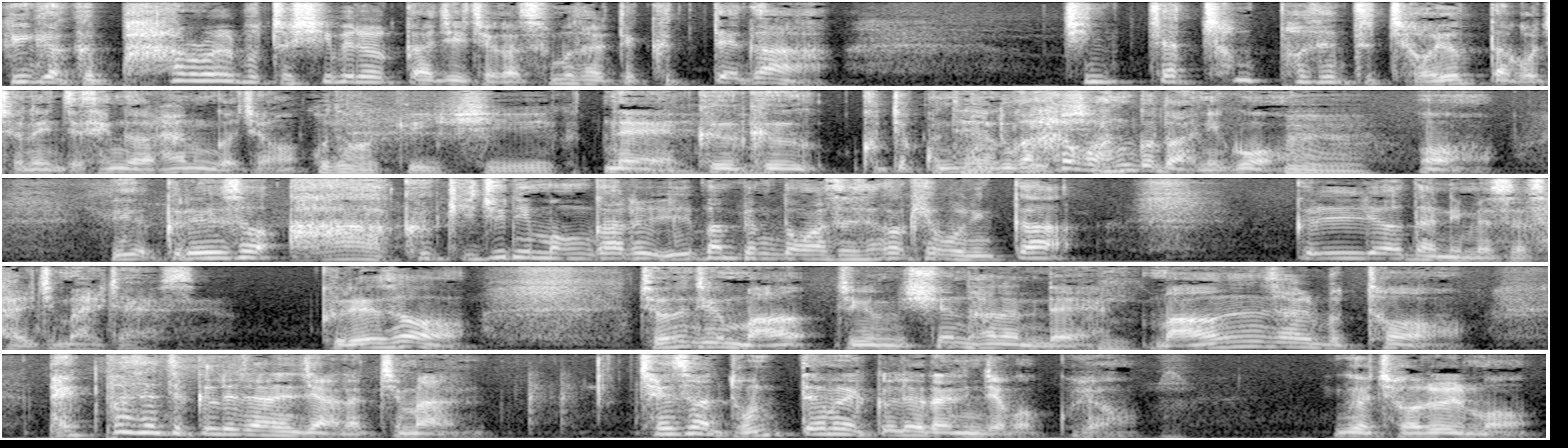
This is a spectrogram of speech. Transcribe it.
그러니까 그 8월부터 11월까지 제가 스무 살때 그때가 진짜 1000% 저였다고 저는 이제 생각을 하는 거죠. 고등학교 입시 그때. 네, 그, 그, 그때 공부 누가 하라고 입시. 한 것도 아니고, 음. 어. 예, 그래서, 아, 그 기준이 뭔가를 일반 병동 와서 생각해 보니까 끌려다니면서 살지 말자였어요. 그래서 저는 지금 마, 지금 쉰 하나인데, 음. 마흔 살부터 100% 끌려다니지 않았지만, 최소한 돈 때문에 끌려다닌 적 없고요. 그러니까 저를 뭐,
